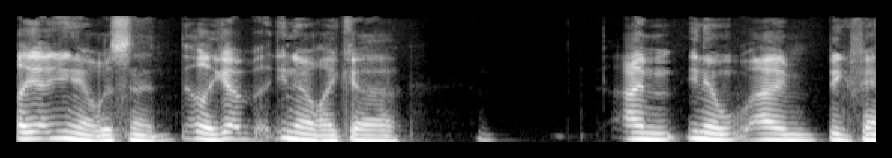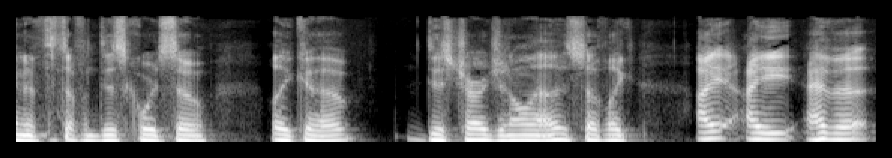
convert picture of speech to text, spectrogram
Like uh, you know, listen, to- like uh, you know, like uh, I'm you know I'm big fan of the stuff on Discord, so like uh, discharge and all that other stuff. Like I I have a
